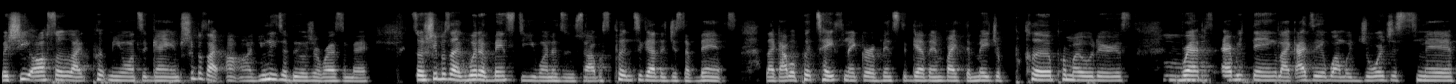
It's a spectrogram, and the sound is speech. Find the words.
but she also like put me onto games. She was like, uh-uh, you need to build your resume. So she was like, what events do you want to do? So I was putting together just events. Like I would put tastemaker events together, invite the major club promoters, mm-hmm. reps, everything. Like I did one with Jorja Smith.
